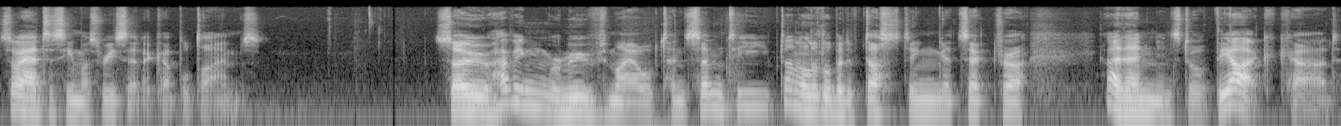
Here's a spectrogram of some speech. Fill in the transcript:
So I had to CMOS reset a couple times. So having removed my old 1070, done a little bit of dusting, etc., I then installed the ARC card,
